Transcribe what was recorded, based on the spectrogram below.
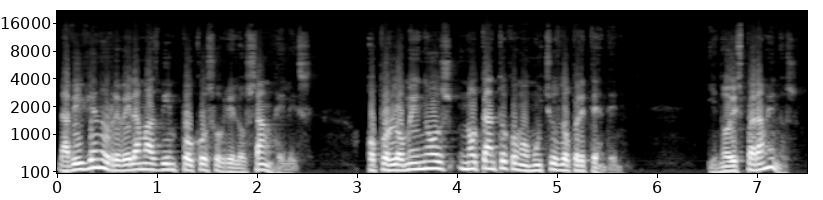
la Biblia nos revela más bien poco sobre los ángeles, o por lo menos no tanto como muchos lo pretenden. Y no es para menos,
